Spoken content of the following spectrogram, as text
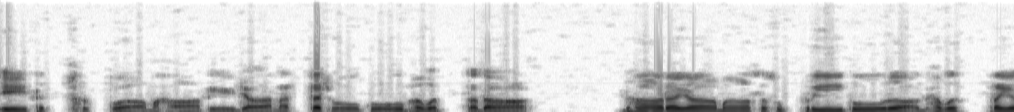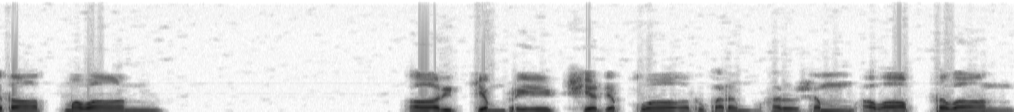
एतच्छ्रुत्वा महातेजा नष्टशोकोऽभवत्तदा धारयामास सुप्रीतो राघवः प्रयतात्मवान्। आदित्यम् प्रेक्ष्य जप्त्वा तु परम् हर्षम् अवाप्तवान्।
